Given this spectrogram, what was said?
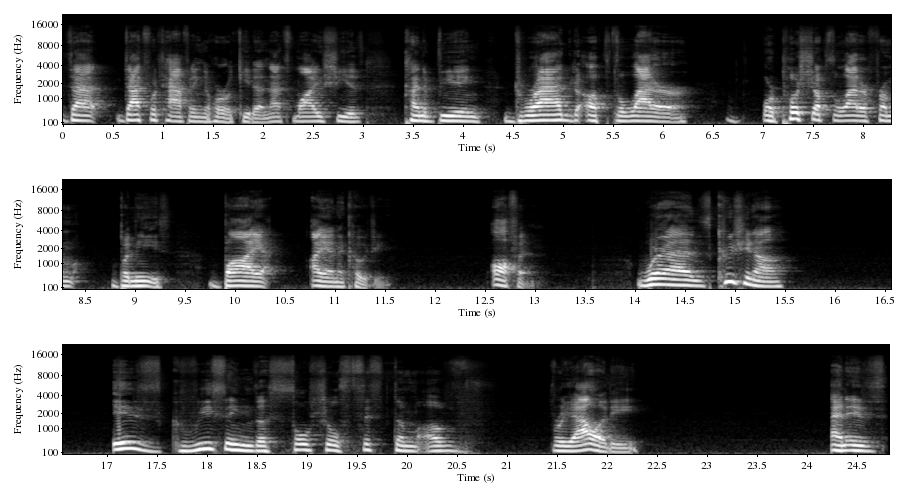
that that's what's happening to Horikita, and that's why she is kind of being dragged up the ladder or pushed up the ladder from beneath by Ayanokoji. Often. Whereas Kushida is greasing the social system of reality and is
